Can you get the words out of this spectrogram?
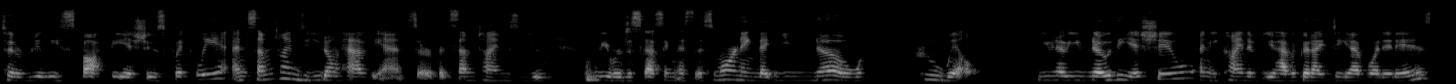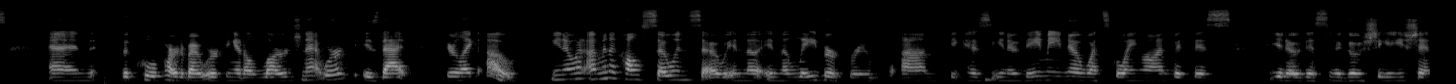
to really spot the issues quickly and sometimes you don't have the answer but sometimes you we were discussing this this morning that you know who will you know you know the issue and you kind of you have a good idea of what it is. And the cool part about working at a large network is that you're like oh you know what? I'm going to call so and so in the in the labor group um, because you know they may know what's going on with this you know this negotiation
